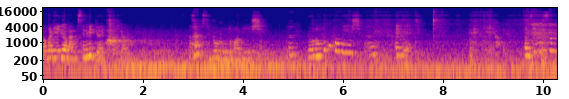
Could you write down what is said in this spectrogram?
Baba geliyor. Ben de seni videoya çekiyorum. Hazır mısın? Yoruldu babiş. Yoruldu mu babiş? Evet. Evet geliyor. Hazır mısın?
